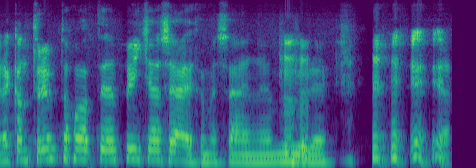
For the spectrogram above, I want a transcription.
daar kan Trump toch wat een puntje aan zuigen met zijn muren. ja.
